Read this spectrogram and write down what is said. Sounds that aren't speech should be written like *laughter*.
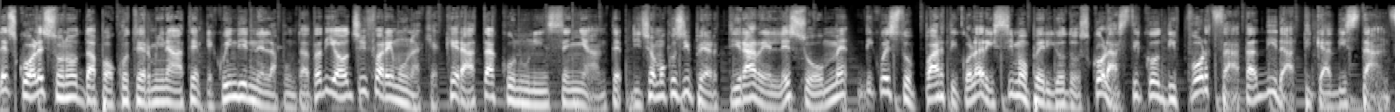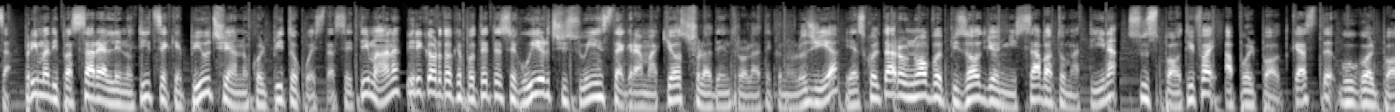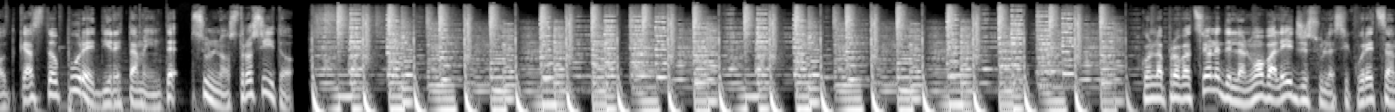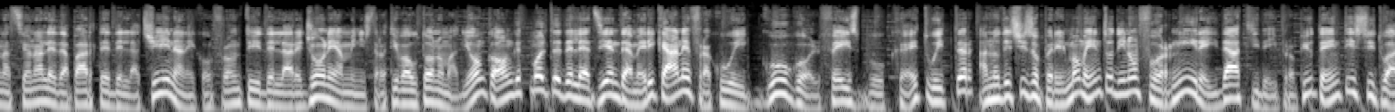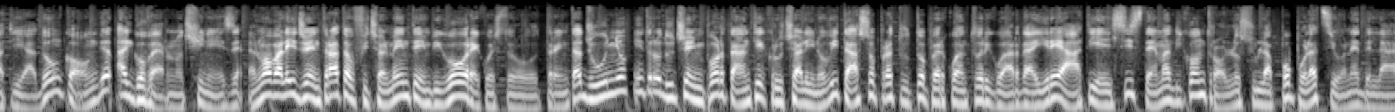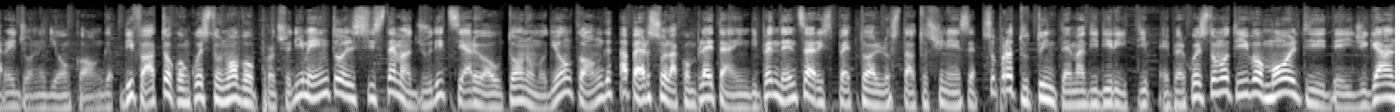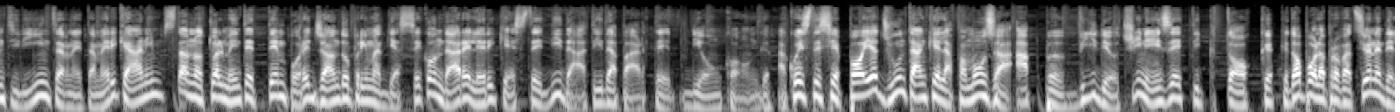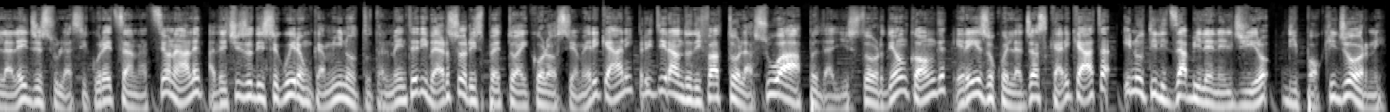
Le scuole sono da poco terminate e quindi nella puntata di oggi faremo una chiacchierata con un insegnante, diciamo così per tirare le somme di questo particolarissimo periodo scolastico di forzata didattica a distanza. Prima di passare alle notizie che più ci hanno colpito questa settimana, vi ricordo che potete seguirci su Instagram a chiocciola dentro la tecnologia e ascoltare un nuovo episodio ogni sabato mattina su Spotify, Apple Podcast, Google Podcast oppure direttamente sul nostro sito. Con l'approvazione della nuova legge sulla sicurezza nazionale da parte della Cina nei confronti della regione amministrativa autonoma di Hong Kong, molte delle aziende americane, fra cui Google, Facebook e Twitter, hanno deciso per il momento di non fornire i dati dei propri utenti situati ad Hong Kong al governo cinese. La nuova legge entrata ufficialmente in vigore questo 30 giugno introduce importanti e cruciali novità soprattutto per quanto riguarda i reati e il sistema di controllo sulla popolazione della regione di Hong Kong. Di fatto, con questo nuovo procedimento, il sistema giudiziario autonomo di Hong Kong ha perso la completa indipendenza rispetto allo Stato cinese, soprattutto in tema di diritti, e per questo motivo molti dei giganti di internet americani stanno attualmente temporeggiando prima di assecondare le richieste di dati da parte di Hong Kong. A queste si è poi aggiunta anche la famosa app video cinese TikTok, che dopo l'approvazione della legge sulla sicurezza nazionale nazionale ha deciso di seguire un cammino totalmente diverso rispetto ai colossi americani, ritirando di fatto la sua app dagli store di Hong Kong e reso quella già scaricata inutilizzabile nel giro di pochi giorni.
